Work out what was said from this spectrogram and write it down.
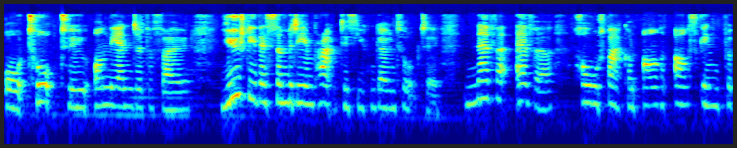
or talk to on the end of the phone. Usually there's somebody in practice you can go and talk to. Never ever hold back on asking for,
